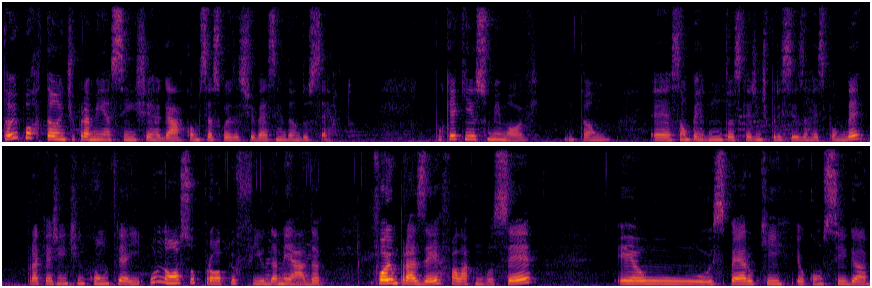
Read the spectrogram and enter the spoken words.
tão importante para mim assim enxergar como se as coisas estivessem dando certo? Por que, que isso me move? Então, é, são perguntas que a gente precisa responder para que a gente encontre aí o nosso próprio fio da meada. Foi um prazer falar com você. Eu espero que eu consiga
